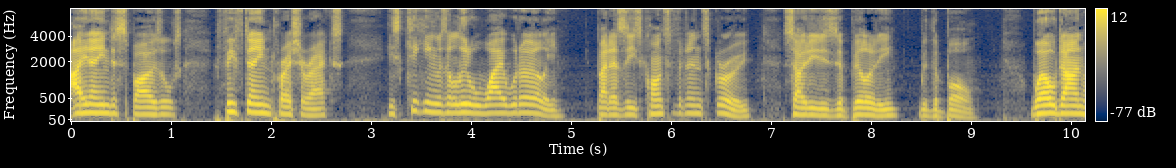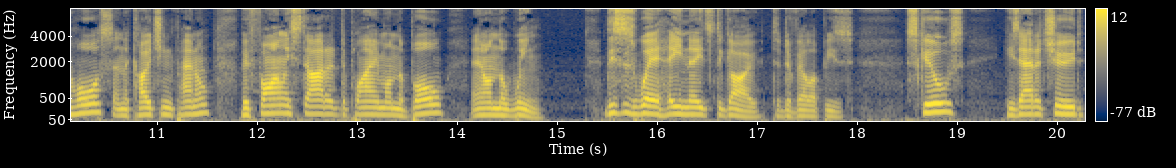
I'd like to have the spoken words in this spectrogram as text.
18 disposals, 15 pressure acts, his kicking was a little wayward early, but as his confidence grew, so did his ability with the ball. Well done, Horse and the coaching panel, who finally started to play him on the ball and on the wing. This is where he needs to go to develop his skills, his attitude,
